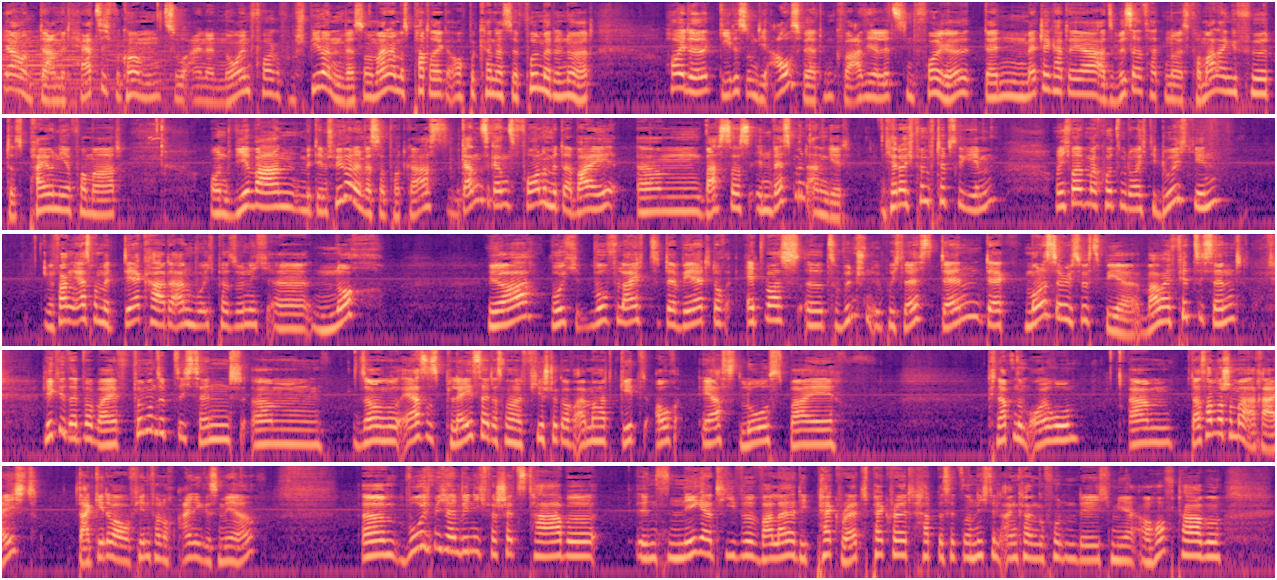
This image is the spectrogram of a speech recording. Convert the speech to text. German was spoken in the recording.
Ja, und damit herzlich willkommen zu einer neuen Folge vom Spielwareninvestor. Mein Name ist Patrick, auch bekannt als der Full Metal Nerd. Heute geht es um die Auswertung quasi der letzten Folge, denn Magic hatte ja, also Wizards hat ein neues Format eingeführt, das Pioneer-Format. Und wir waren mit dem Spielwareninvestor Podcast ganz, ganz vorne mit dabei, ähm, was das Investment angeht. Ich hätte euch fünf Tipps gegeben und ich wollte mal kurz mit euch die durchgehen. Wir fangen erstmal mit der Karte an, wo ich persönlich äh, noch ja, wo ich, wo vielleicht der Wert doch etwas äh, zu wünschen übrig lässt, denn der Monastery Swift Spear war bei 40 Cent, liegt jetzt etwa bei 75 Cent. Ähm, sagen wir so, erstes Playset, dass man halt vier Stück auf einmal hat, geht auch erst los bei knapp einem Euro. Ähm, das haben wir schon mal erreicht. Da geht aber auf jeden Fall noch einiges mehr. Ähm, wo ich mich ein wenig verschätzt habe, ins Negative war leider die Packrat. Packrat hat bis jetzt noch nicht den Anklang gefunden, den ich mir erhofft habe.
